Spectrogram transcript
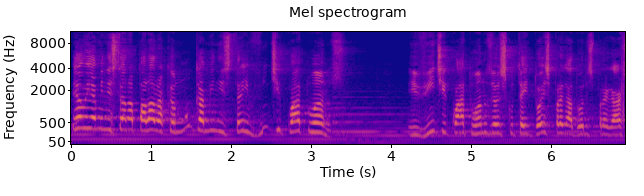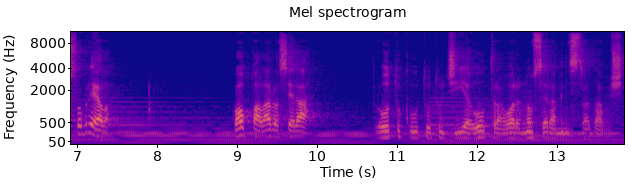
Eu ia ministrar a palavra que eu nunca ministrei em 24 anos. Em 24 anos eu escutei dois pregadores pregar sobre ela. Qual palavra será? Para outro culto, outro dia, outra hora, não será ministrada hoje.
